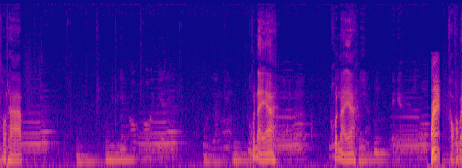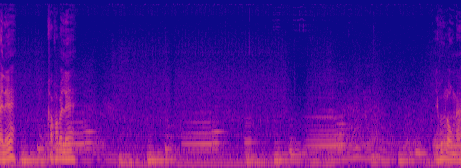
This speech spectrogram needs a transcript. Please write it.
โทษครับ คนไหนอะ คนไหนอะ เขาเข้าไปเลย เขาเข้าไปเลย อย่าเพิ่งลงนะ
